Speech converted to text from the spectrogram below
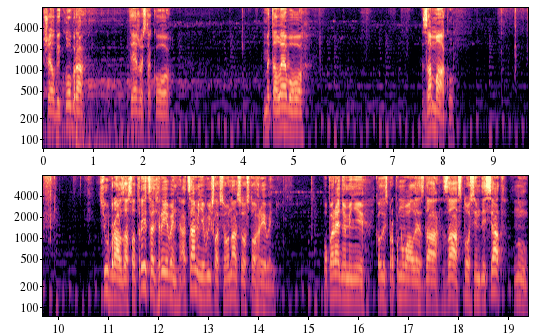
Shelby Cobra. Теж ось такого металевого замаку. Цю брав за 130 гривень, а ця мені вийшла всього-навсього 100 гривень. Попередньо мені колись пропонували за, за 170. Ну,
